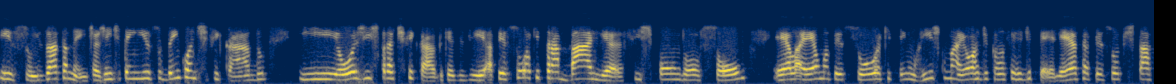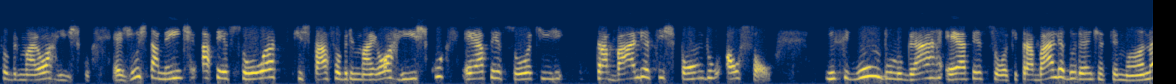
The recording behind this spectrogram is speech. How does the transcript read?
Isso, exatamente. A gente tem isso bem quantificado e hoje estratificado, quer dizer, a pessoa que trabalha se expondo ao sol, ela é uma pessoa que tem um risco maior de câncer de pele. Essa é a pessoa que está sob maior risco. É justamente a pessoa que está sob maior risco, é a pessoa que trabalha se expondo ao sol. Em segundo lugar, é a pessoa que trabalha durante a semana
